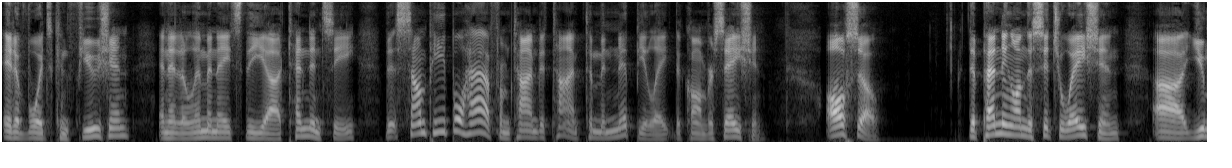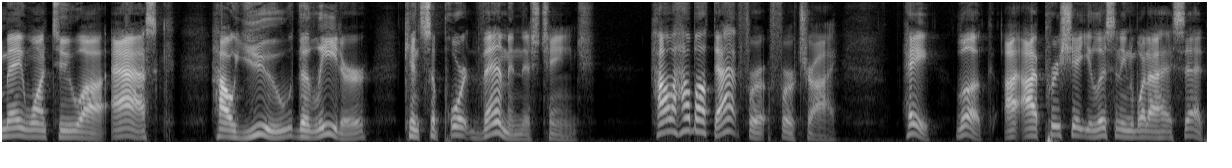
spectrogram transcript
It avoids confusion and it eliminates the uh, tendency that some people have from time to time to manipulate the conversation. Also, depending on the situation, uh, you may want to uh, ask how you, the leader, can support them in this change. How, how about that for, for a try? Hey, look, I, I, appreciate you listening to what I said.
